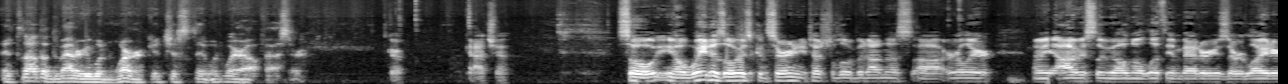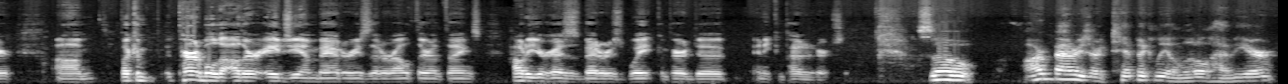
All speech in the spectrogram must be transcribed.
it's not that the battery wouldn't work; it just it would wear out faster. Gotcha. So, you know, weight is always a concern. You touched a little bit on this uh, earlier. I mean, obviously, we all know lithium batteries are lighter, um, but comparable to other AGM batteries that are out there and things, how do your guys' batteries weight compared to any competitors? So, our batteries are typically a little heavier,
